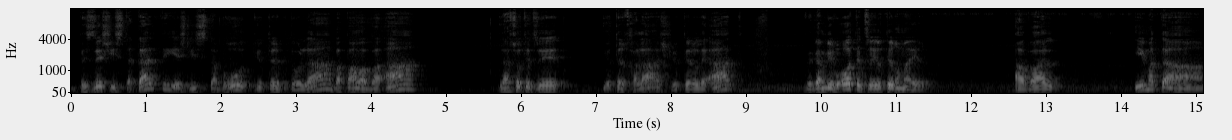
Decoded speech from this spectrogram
בזה שהסתכלתי, יש לי הסתברות יותר גדולה בפעם הבאה לעשות את זה יותר חלש, יותר לאט, וגם לראות את זה יותר מהר. אבל אם אתה...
